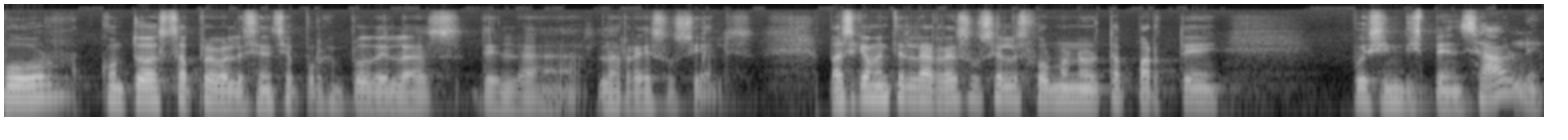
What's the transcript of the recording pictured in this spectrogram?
por, con toda esta prevalecencia, por ejemplo, de, las, de la, las redes sociales. Básicamente las redes sociales forman ahorita parte pues indispensable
